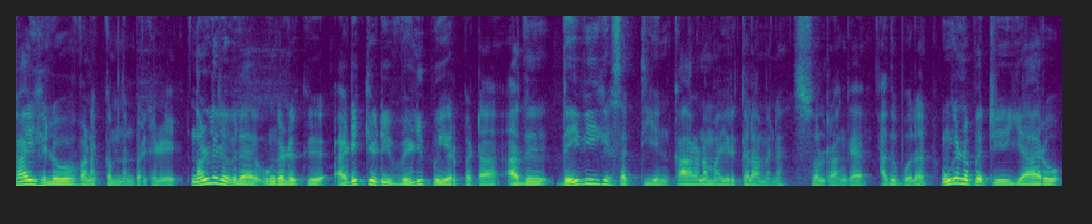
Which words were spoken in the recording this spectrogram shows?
ஹாய் ஹலோ வணக்கம் நண்பர்களே. நள்ளிரவில் உங்களுக்கு அடிக்கடி விழிப்பு ஏற்பட்டால் அது தெய்வீக சக்தியின் காரணமா இருக்கலாம் என சொல்றாங்க. அதுபோல் உங்களை பற்றி யாரோ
